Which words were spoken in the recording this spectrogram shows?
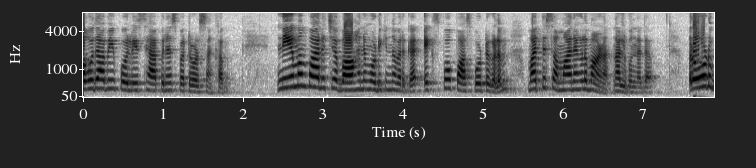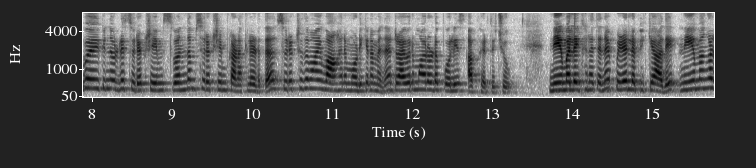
Abu Dhabi police happiness patrol സംഘം. നിയമം പാലിച്ച് വാഹനം ഓടിക്കുന്നവർക്ക് എക്സ്പോ പാസ്പോർട്ടുകളും മറ്റ് സമ്മാനങ്ങളുമാണ് നൽകുന്നത്. റോഡ് ഉപയോഗിക്കുന്നവരുടെ സുരക്ഷയും സ്വന്തം സുരക്ഷയും കണക്കിലെടുത്ത് സുരക്ഷിതമായി വാഹനം ഓടിക്കണമെന്ന് ഡ്രൈവർമാരോട് പോലീസ് അഭ്യർത്ഥിച്ചു. നിയമലംഘനത്തിന് പിഴ ലഭിക്കാതെ നിയമങ്ങൾ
